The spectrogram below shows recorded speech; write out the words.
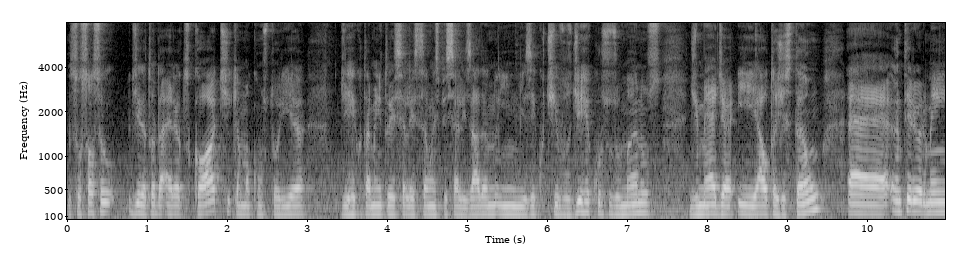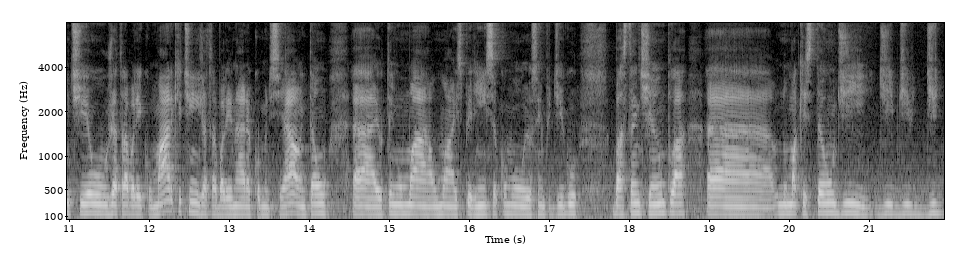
eu sou sócio-diretor da Elliott Scott, que é uma consultoria de recrutamento e seleção especializada em executivos de recursos humanos de média e alta gestão. É, anteriormente eu já trabalhei com marketing, já trabalhei na área comercial, então é, eu tenho uma, uma experiência, como eu sempre digo, bastante ampla é, numa questão de, de, de, de,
